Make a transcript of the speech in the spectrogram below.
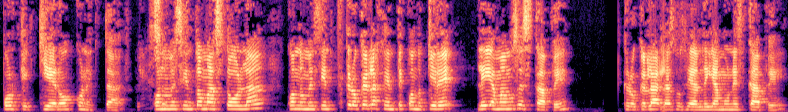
Porque quiero conectar. Cuando me siento más sola, cuando me siento, creo que la gente cuando quiere, le llamamos escape, creo que la, la sociedad le llama un escape,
